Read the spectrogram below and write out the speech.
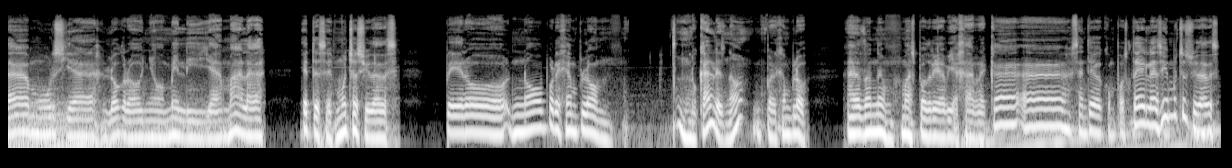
a Murcia, Logroño, Melilla, Málaga, etc. Muchas ciudades pero no, por ejemplo, locales, ¿no? Por ejemplo, ¿a dónde más podría viajar? Acá, a Santiago de Compostela, sí, muchas ciudades,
